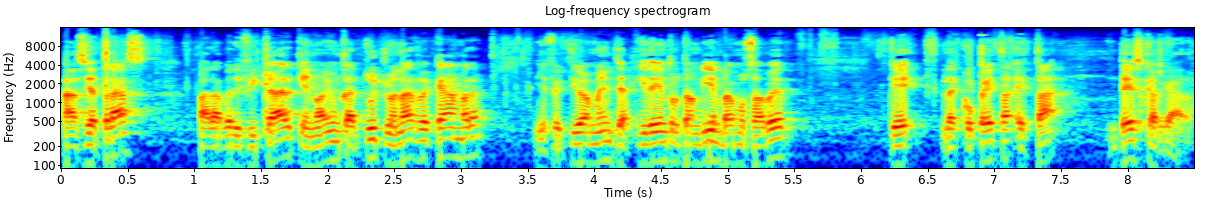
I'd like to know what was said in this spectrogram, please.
hacia atrás para verificar que no hay un cartucho en la recámara. Y efectivamente aquí dentro también vamos a ver que la escopeta está descargada.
